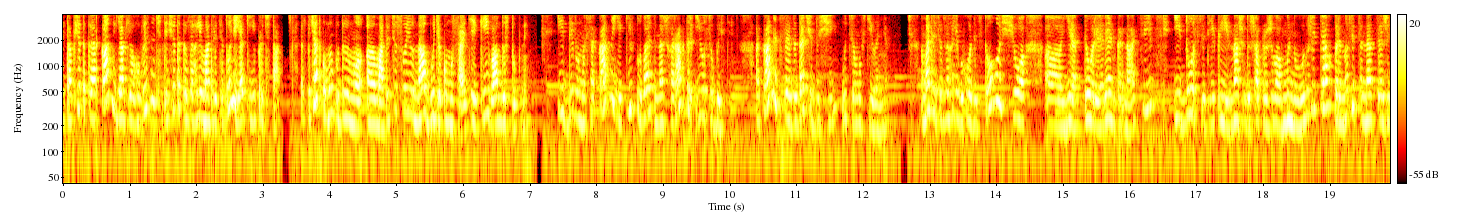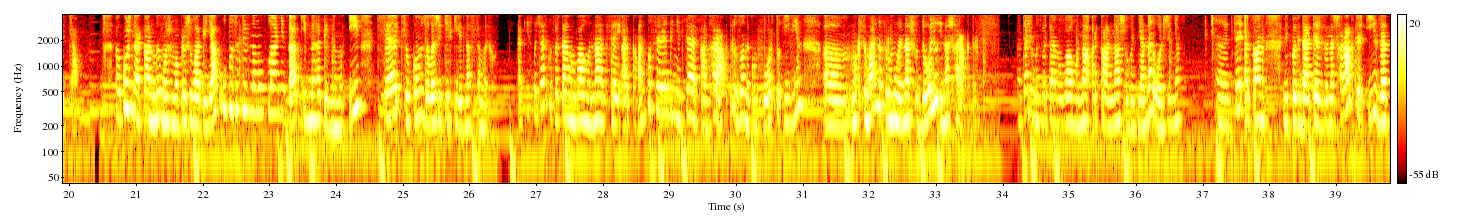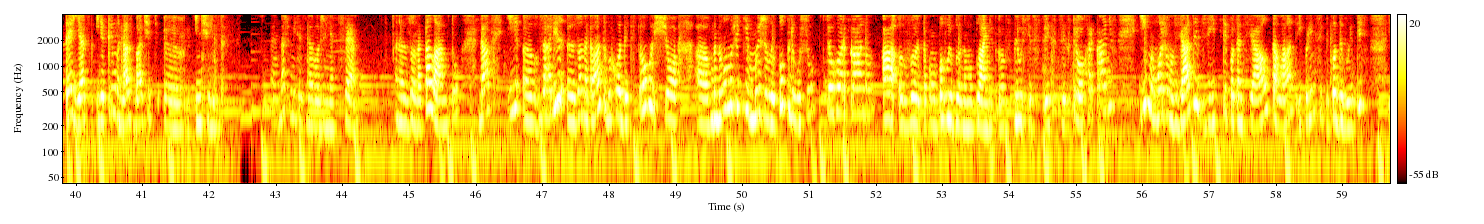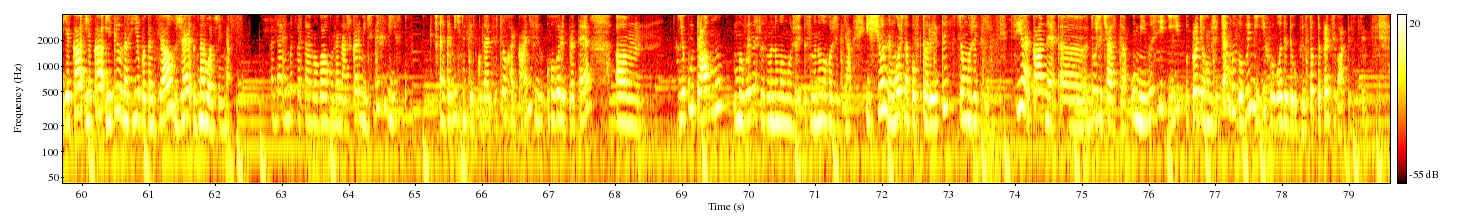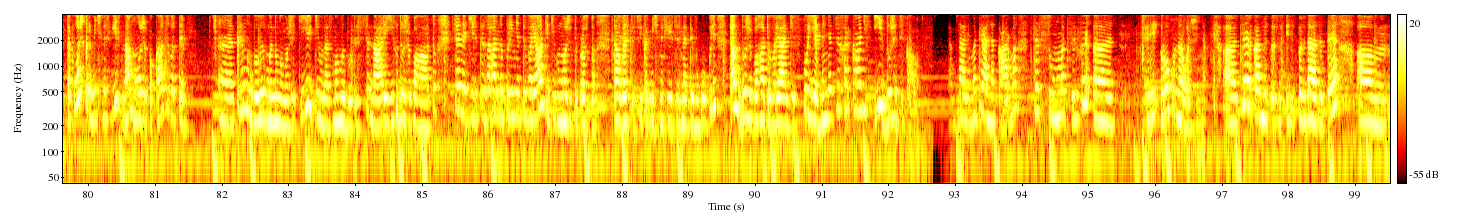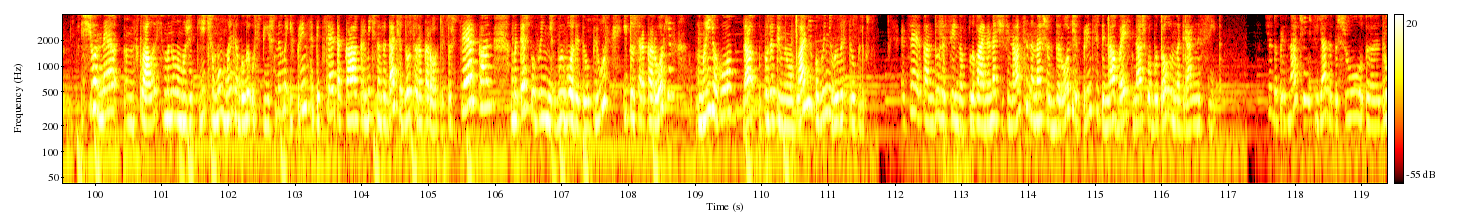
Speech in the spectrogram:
І так, що таке аркан, як його визначити, і що таке взагалі матриця долі, як її прочитати. Спочатку ми будуємо е, матрицю свою на будь-якому сайті, який вам доступний. І дивимося аркани, які впливають на наш характер і особистість. Аркани це задачі душі у цьому втіленні. А Матриця взагалі виходить з того, що е, є теорія реінкарнації, і досвід, який наша душа прожила в минулих життях, переноситься на це життя. Е, Кожний аркан ми можемо проживати як у позитивному плані, так і в негативному. І це цілком залежить тільки від нас самих. Так, і спочатку звертаємо увагу на цей аркан посередині. Це аркан характеру, зони комфорту, і він е, максимально формує нашу долю і наш характер. Далі ми звертаємо увагу на аркан нашого дня народження. Е, Цей аркан відповідає теж за наш характер і за те, як, якими нас бачать е, інші люди. Е, Наш місяць народження це зона таланту. Да? І е, взагалі е, зона таланту виходить з того, що е, в минулому житті ми жили по плюсу цього аркану, а в такому поглибленому плані е, в плюсі всіх цих трьох арканів. І ми можемо взяти звідти потенціал, талант і, в принципі, подивитись, яка, яка, який у нас є потенціал вже з народження. А далі ми звертаємо увагу на наш кармічний хвіст. Е, Кармічний хвіст складається з трьох арканів і говорить про те, ем, яку травму ми винесли з минулого, з минулого життя, і що не можна повторити в цьому житті. Ці аркани е, дуже часто у мінусі, і протягом життя ми повинні їх виводити у плюс, тобто працювати з цим. Також кармічний хвіст нам може показувати. е, Ким ми були в минулому житті, які у нас могли бути сценарії, їх дуже багато. Це не тільки загально прийнятий варіант, який ви можете просто та ввести свій кармічний хвіст і знайти в гуглі. Там дуже багато варіантів поєднання цих арканів і дуже цікаво. Далі матеріальна карма це сума цифр е, року народження. Цей аркан відпов- відповідає за те, що не склалось в минулому житті, чому ми не були успішними. І в принципі це така кармічна задача до 40 років. Тож цей аркан ми теж повинні виводити у плюс, і до 40 років ми його да, в позитивному плані повинні вивести у плюс. Цей аркан дуже сильно впливає на наші фінанси, на наше здоров'я, в принципі на весь наш побутовий матеріальний світ. Щодо призначень, я запишу е, другу.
